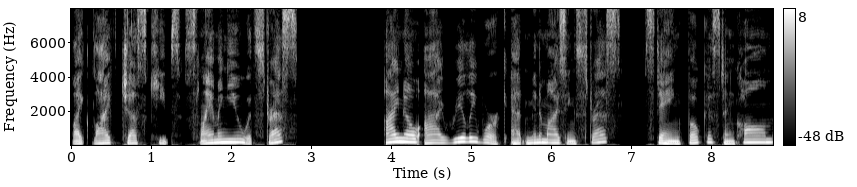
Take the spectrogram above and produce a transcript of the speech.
like life just keeps slamming you with stress? I know I really work at minimizing stress, staying focused and calm,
